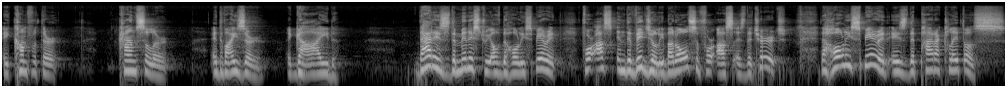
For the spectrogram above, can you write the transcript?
a comforter, counselor, advisor, a guide. That is the ministry of the Holy Spirit for us individually, but also for us as the church. The Holy Spirit is the Parakletos.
